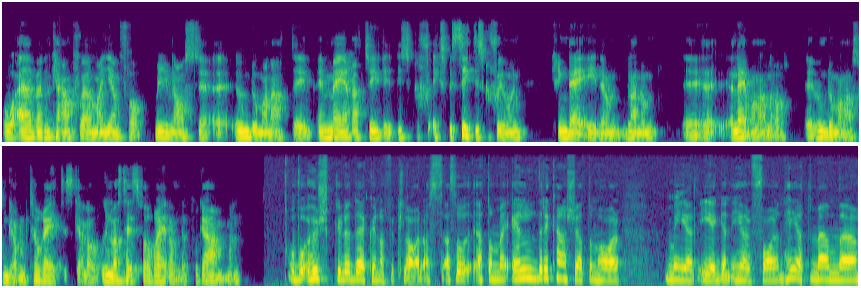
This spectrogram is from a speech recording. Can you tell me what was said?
och även kanske om man jämför med gymnasieungdomarna att det är mera tydlig diskussion, explicit diskussion kring det i de, bland de eh, eleverna eller eh, ungdomarna som går de teoretiska eller universitetsförberedande programmen. Och hur skulle det kunna förklaras? Alltså att de är äldre kanske, att de har mer egen erfarenhet men eh,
